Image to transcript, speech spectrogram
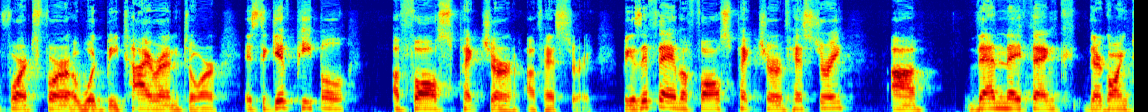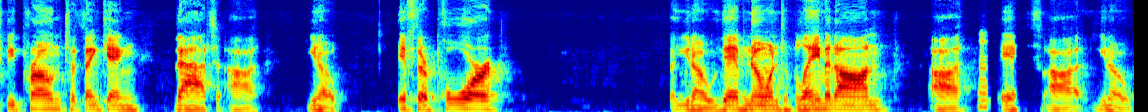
for for a would-be tyrant, or is to give people a false picture of history. Because if they have a false picture of history, uh, then they think they're going to be prone to thinking that, uh, you know, if they're poor, you know, they have no one to blame it on. Uh, Mm. if, uh, you know,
